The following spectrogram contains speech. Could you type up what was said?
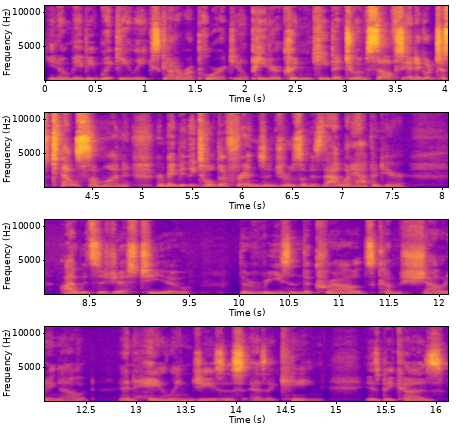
You know, maybe WikiLeaks got a report. You know, Peter couldn't keep it to himself, so he had to go just tell someone. Or maybe they told their friends in Jerusalem. Is that what happened here? I would suggest to you the reason the crowds come shouting out and hailing Jesus as a king is because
